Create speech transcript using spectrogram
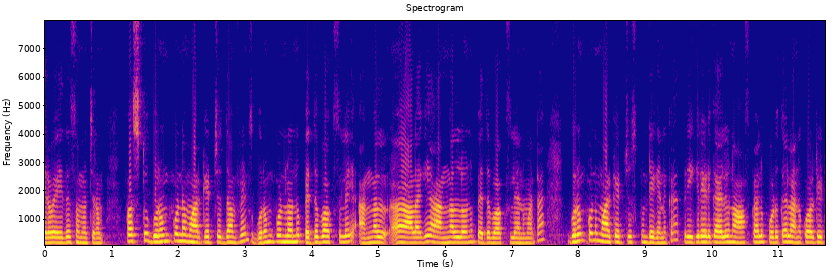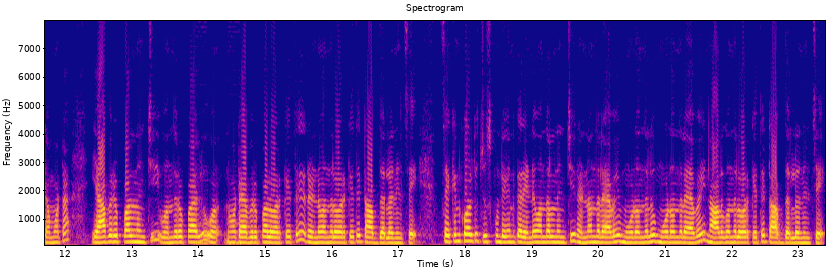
ఇరవై ఐదో సంవత్సరం. ఫస్ట్ గురంకొండ మార్కెట్ చూద్దాం ఫ్రెండ్స్. గురంకొండలోను పెద్ద బాక్సులే అంగల్ ఆ, అలాగే అంగల్లోను పెద్ద బాక్సులే అనమాట గురంకొండ మార్కెట్ చూసుకుంటే కనుక త్రీ గ్రేడ్ కాయలు నాసుకాయలు పొడికాయలు అన్ క్వాలిటీ టమాటా యాభై రూపాయల నుంచి వంద రూపాయలు నూట యాభై రూపాయల వరకు అయితే రెండు వందల వరకు అయితే టాప్ ధరలో నిలిచాయి. సెకండ్ క్వాలిటీ చూసుకుంటే కనుక రెండు వందల నుంచి రెండు వందల యాభై మూడు వందలు మూడు వందల యాభై నాలుగు వందల వరకు అయితే టాప్ ధరలో నిలిచాయి.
